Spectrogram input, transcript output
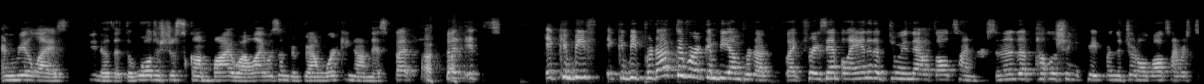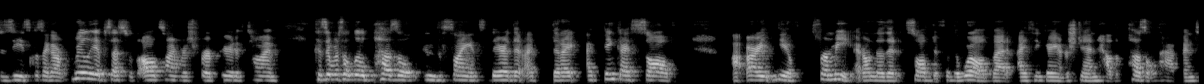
and realized, you know, that the world has just gone by while I was underground working on this. But but it's it can be it can be productive or it can be unproductive. Like for example, I ended up doing that with Alzheimer's and ended up publishing a paper in the Journal of Alzheimer's Disease because I got really obsessed with Alzheimer's for a period of time because there was a little puzzle in the science there that I that I, I think I solved. Or you know, for me, I don't know that it solved it for the world, but I think I understand how the puzzle happened.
